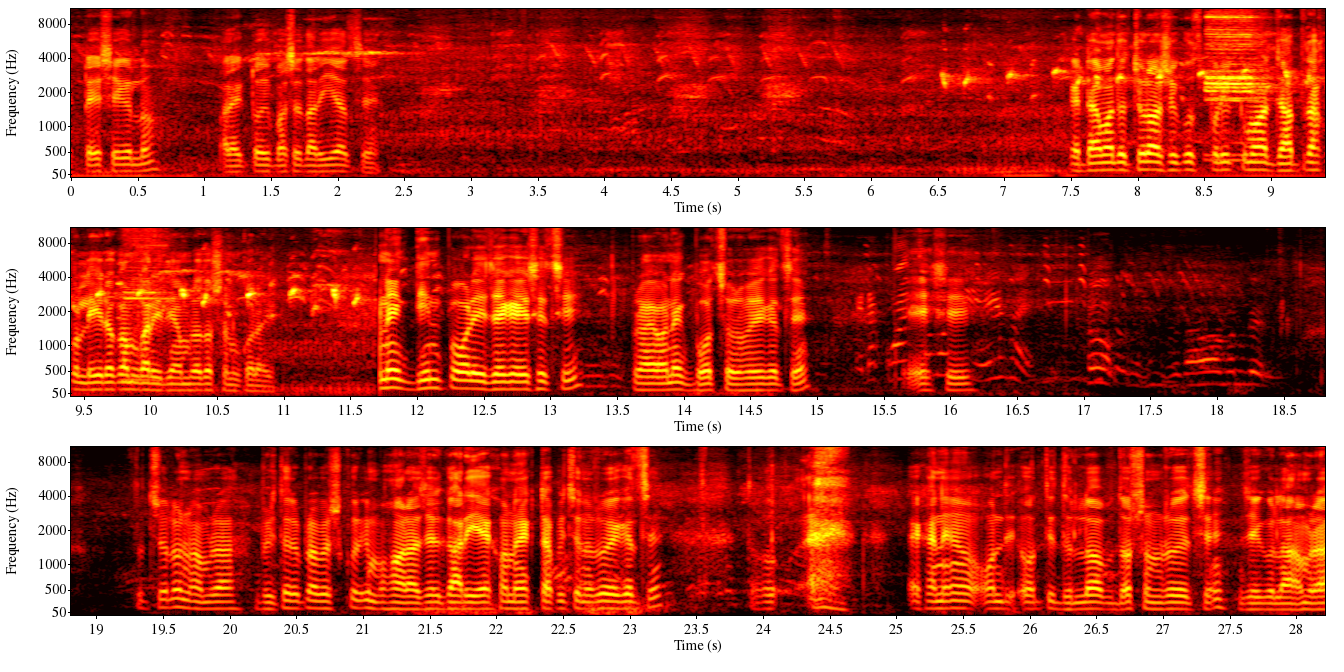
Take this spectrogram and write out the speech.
একটা এসে গেল আর একটা ওই পাশে দাঁড়িয়ে আছে। এটা আমাদের চৌরাশি কোচ পরিক্রমার যাত্রা করলে এইরকম গাড়ি দিয়ে আমরা দর্শন করাই। অনেক দিন পর এই জায়গায় এসেছি, প্রায় অনেক বছর হয়ে গেছে। এসে তো চলুন আমরা ভিতরে প্রবেশ করি, মহারাজের গাড়ি এখনও একটা পিছনে রয়ে গেছে। তো এখানে অতি দুর্লভ দর্শন রয়েছে, যেগুলো আমরা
